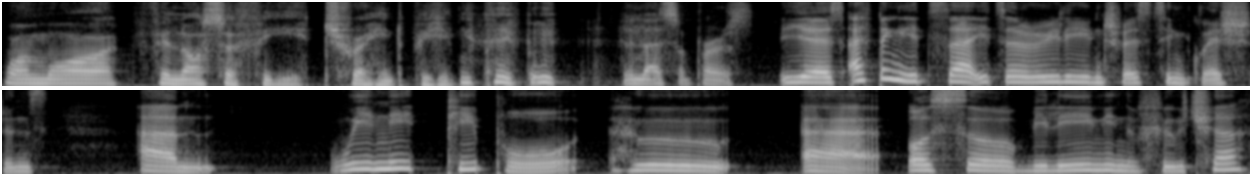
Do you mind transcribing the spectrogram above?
or more philosophy trained people? philosophers. Yes, I think it's a, it's a really interesting question. Um, we need people who uh, also believe in the future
